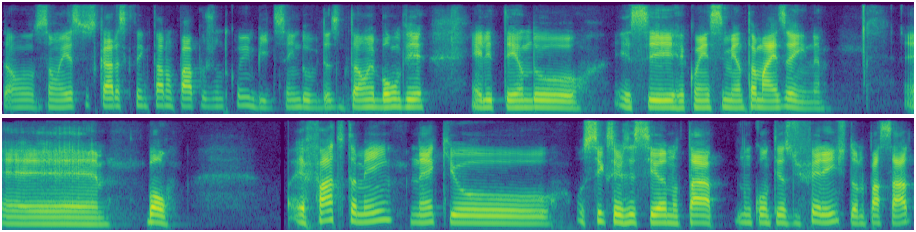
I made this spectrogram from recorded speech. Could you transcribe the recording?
Então, são esses os caras que tem que estar no papo junto com o Embiid, sem dúvidas. Então, é bom ver ele tendo esse reconhecimento a mais ainda. Né? É, bom, é fato também né, que o, o Sixers esse ano está num contexto diferente do ano passado.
